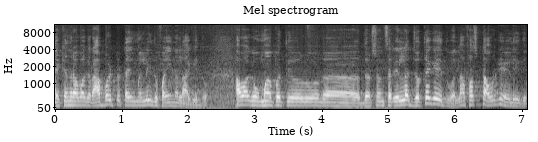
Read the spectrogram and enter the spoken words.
ಯಾಕೆಂದ್ರೆ ಅವಾಗ ರಾಬರ್ಟ್ ಟೈಮಲ್ಲಿ ಇದು ಫೈನಲ್ ಆಗಿದ್ದು. ಅವಾಗ ಉಮಾಪತಿಯವರು ಅವರು ದರ್ಶನ್ ಸರ್ ಎಲ್ಲ ಜೊತೆಗೆ ಇದ್ವಲ್ಲ ಫಸ್ಟ್ ಅವ್ರಿಗೆ ಹೇಳಿದ್ದು.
